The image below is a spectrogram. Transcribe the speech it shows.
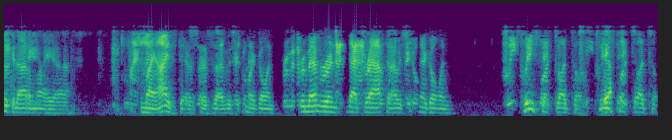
took it out of my uh, my eyes there because I was sitting there going, remembering that draft, and I was sitting there going, please take Bledsoe, please take Bledsoe,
